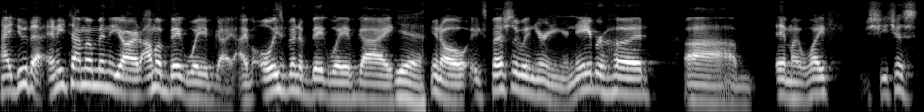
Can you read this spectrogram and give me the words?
I do that. Anytime I'm in the yard, I'm a big wave guy. I've always been a big wave guy. Yeah, You know, especially when you're in your neighborhood. Um, and my wife, she just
